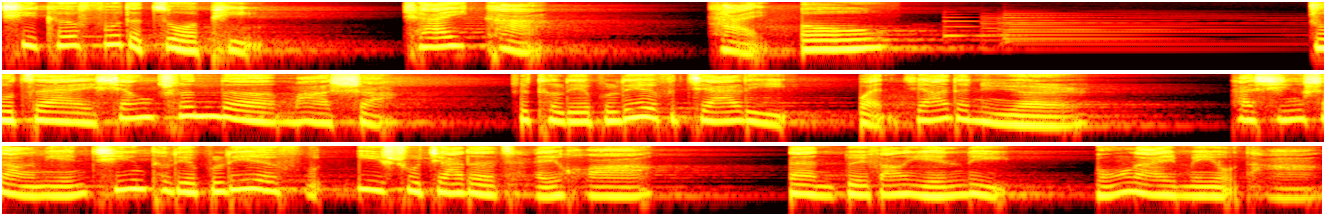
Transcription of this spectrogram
契科夫的作品《柴卡》海鸥。住在乡村的玛莎是特列布列夫家里管家的女儿。他欣赏年轻特列布列夫艺术家的才华，但对方眼里从来没有他。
